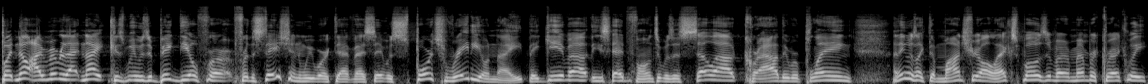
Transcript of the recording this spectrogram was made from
but no, I remember that night because it was a big deal for for the station we worked at. Vesta. It was sports radio night. They gave out these headphones. It was a sellout crowd. They were playing. I think it was like the Montreal Expos, if I remember correctly.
